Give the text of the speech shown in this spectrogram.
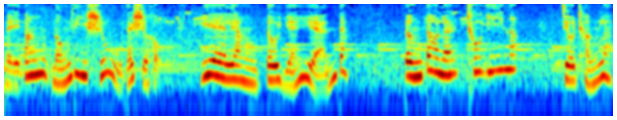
每当农历十五的时候，月亮都圆圆的。等到了初一呢，就成了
